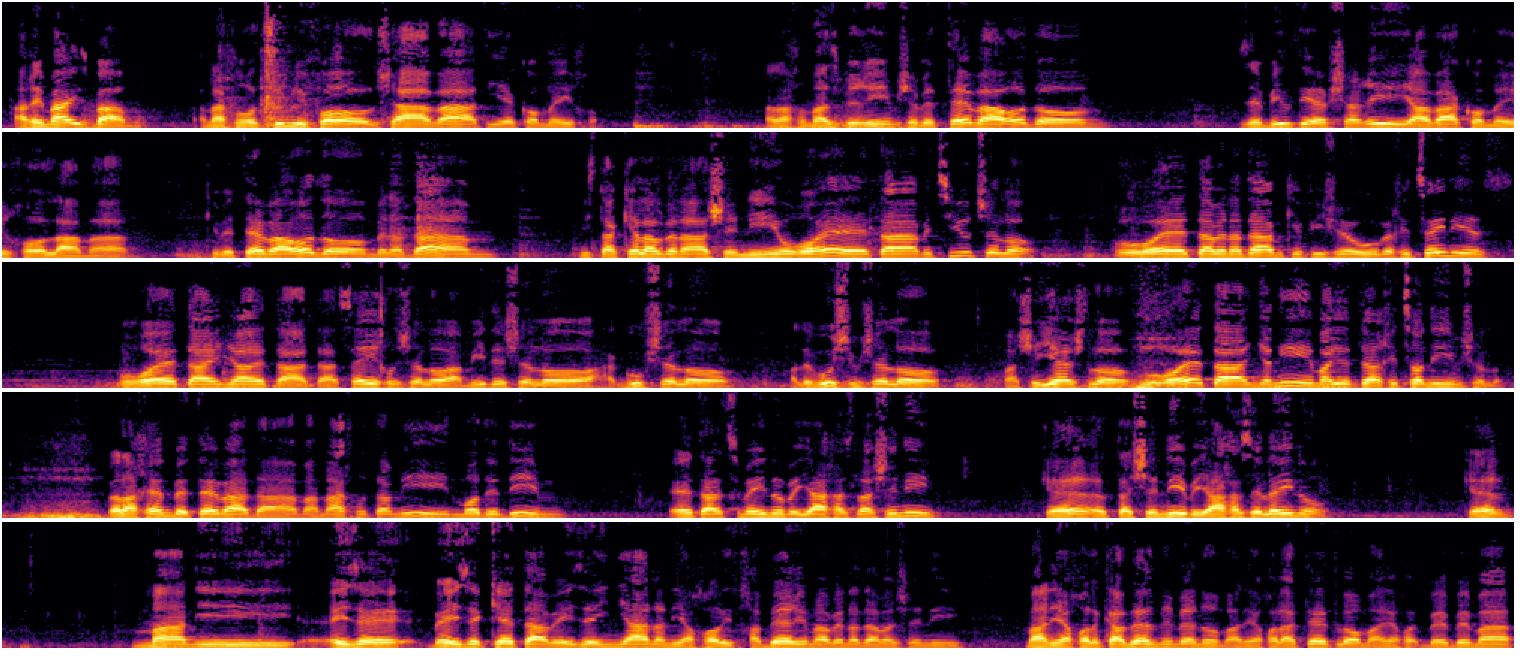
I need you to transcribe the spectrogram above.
הרי מה הסברנו? אנחנו רוצים לפעול שהאהבה תהיה קומייכו. אנחנו מסבירים שבטבע האודום זה בלתי אפשרי אהבה קומייכו, למה? כי בטבע האודום בן אדם מסתכל על בן השני, הוא רואה את המציאות שלו. הוא רואה את הבן אדם כפי שהוא בחיצניאס. הוא רואה את העניין, את, את השכל שלו, המידה שלו, הגוף שלו, הלבושים שלו, מה שיש לו, הוא רואה את העניינים היותר חיצוניים שלו. ולכן בטבע האדם אנחנו תמיד מודדים את עצמנו ביחס לשני, כן? את השני ביחס אלינו, כן? מה אני, איזה, באיזה קטע, באיזה עניין אני יכול להתחבר עם הבן אדם השני, מה אני יכול לקבל ממנו, מה אני יכול לתת לו, מה אני יכול, במה,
